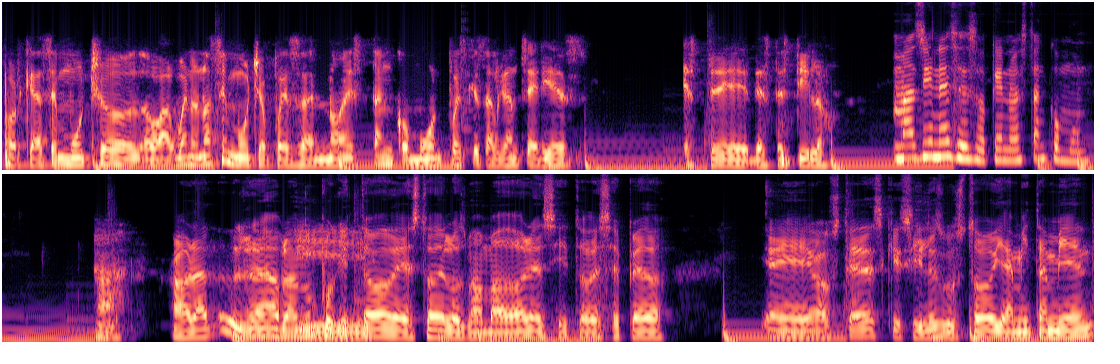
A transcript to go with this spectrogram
porque hace mucho, o bueno, no hace mucho, pues no es tan común pues que salgan series este, de este estilo. Más bien es eso, que no es tan común. Ah. Ahora, hablando un poquito de esto de los mamadores y todo ese pedo, eh, a ustedes que sí les gustó y a mí también,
